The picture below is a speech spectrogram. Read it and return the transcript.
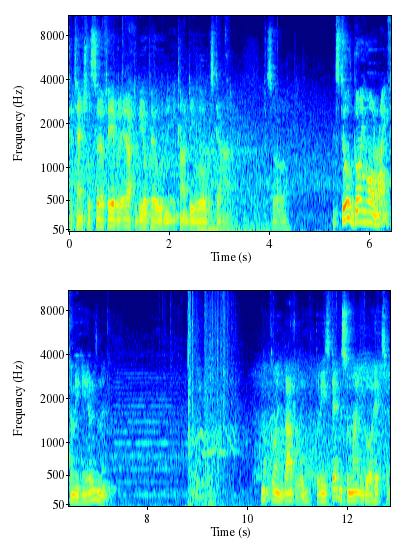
potential surf here, but it'd have to be uphill, wouldn't it? You can't deal all this guard. So it's still going all right for me here, isn't it? Not going badly, but he's getting some mighty blow hits in.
